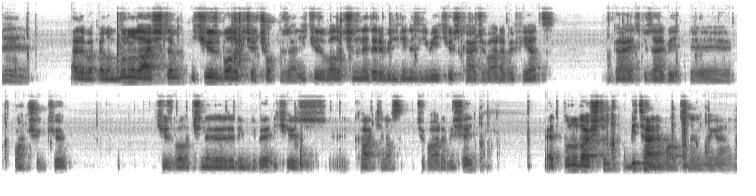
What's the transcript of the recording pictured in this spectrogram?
Hadi bakalım. Bunu da açtım. 200 balıkçı. Çok güzel. 200 balıkçının nedeni bildiğiniz gibi 200k civarı bir fiyat. Gayet güzel bir e, kupon çünkü. 200 balıkçı nedeni dediğim gibi 200k kinas civarı bir şey. Evet bunu da açtım. Bir tane mi altın elma geldi?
